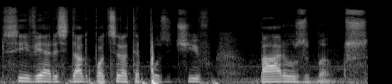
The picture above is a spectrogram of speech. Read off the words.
Se vier esse dado, pode ser até positivo para os bancos.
